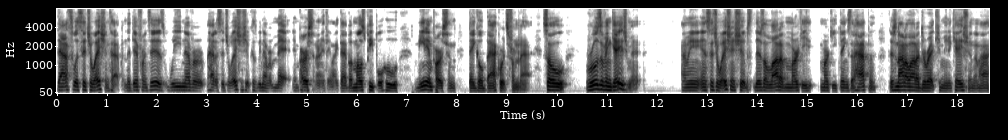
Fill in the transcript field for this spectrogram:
that's what situations happen. The difference is we never had a situation because we never met in person or anything like that. But most people who meet in person, they go backwards from that. So rules of engagement. I mean, in situationships, there's a lot of murky, murky things that happen. There's not a lot of direct communication. And I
